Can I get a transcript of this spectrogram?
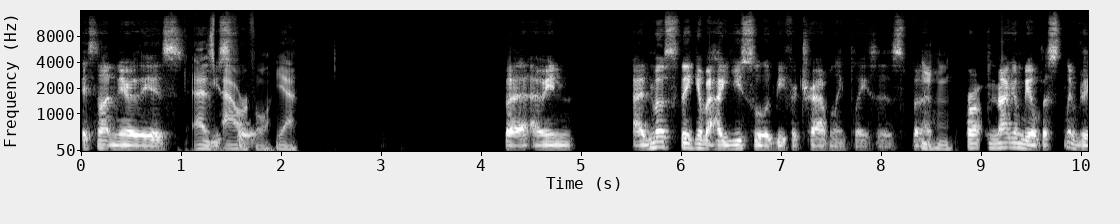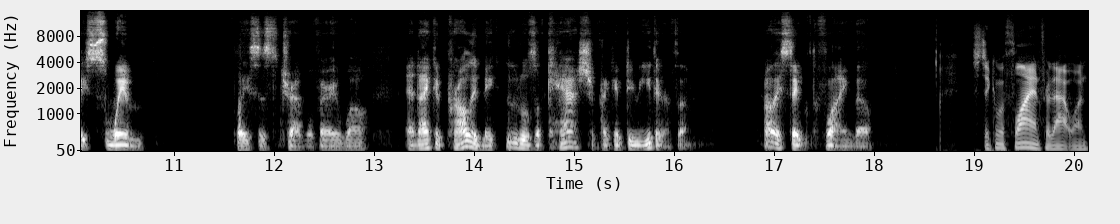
it's not nearly as As useful. powerful. Yeah. But I mean, I'm most thinking about how useful it would be for traveling places. But I'm Mhm. I'm not gonna be able to really swim places to travel very well. And I could probably make oodles of cash if I could do either of them. Probably stick with the flying though. Sticking with flying for that one.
